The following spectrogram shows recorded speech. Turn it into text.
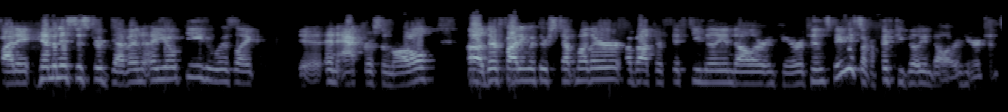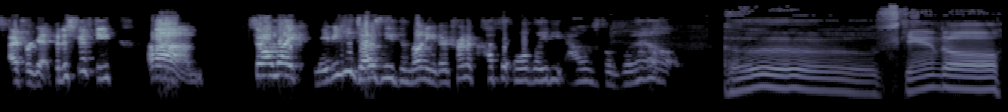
fighting him and his sister Devon Aoki, who was like eh, an actress and model. Uh, they're fighting with their stepmother about their fifty million dollar inheritance. Maybe it's like a fifty billion dollar inheritance. I forget, but it's fifty. Um, so I'm like, maybe he does need the money. They're trying to cut the old lady out of the will. Oh, scandal.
